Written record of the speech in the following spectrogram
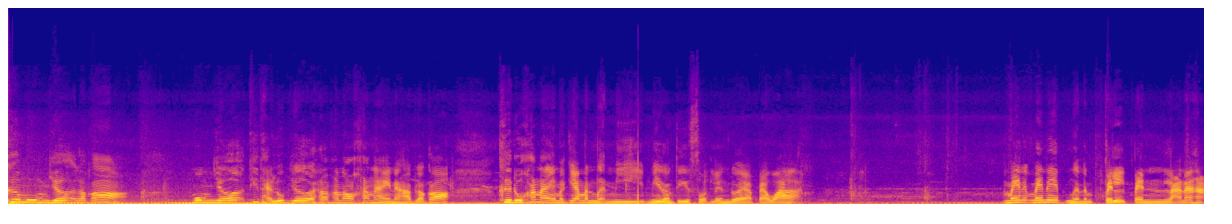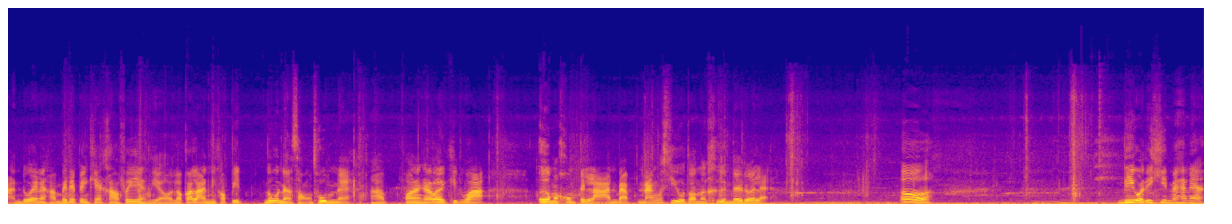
คือมุมเยอะแล้วก็มุมเยอะที่ถ่ายรูปเยอะทั้งข้างนอกข้างในนะครับ แล้วก็คือดูข้างในเมื่อกี้มันเหมือนมีมีดนตรีสดเล่นด้วยอะแปลว่า ไม่ไม่ได้เหมือนเป็นเป็นร้านอาหารด้วยนะครับ ไม่ได้เป็นแค่คาเฟ่อย่างเดียว แล้วก็ร้านนี้เขาปิดนู่นน่ะสองทุ่มเนี่ยนะครับเพราะฉะนั้นก็เลยคิดว่า เออมันคงเป็นร้านแบบนั่งชิลตอนกลางคืนได้ด้วยแหละ เออ ดีกว่าที่คิดนะฮะเนี่ย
